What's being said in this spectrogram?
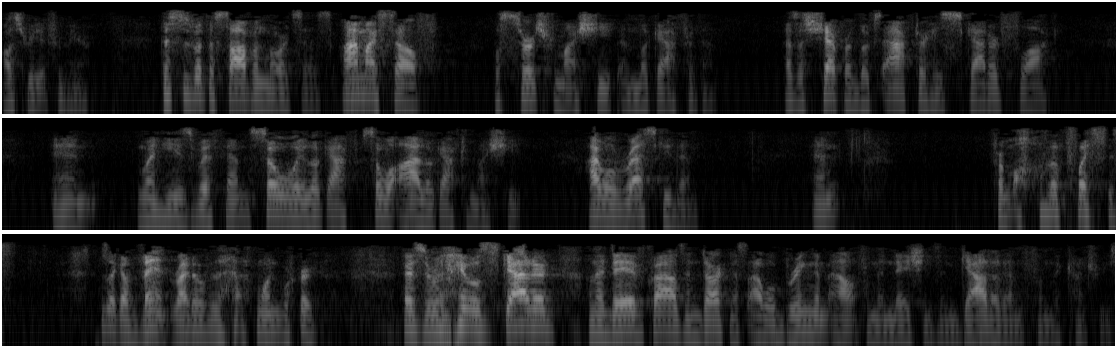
I'll just read it from here. This is what the sovereign Lord says I myself will search for my sheep and look after them. As a shepherd looks after his scattered flock, and when he is with them, so will, look after, so will I look after my sheep. I will rescue them. And from all the places, there's like a vent right over that one word. As they will scattered on the day of clouds and darkness, I will bring them out from the nations and gather them from the countries.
